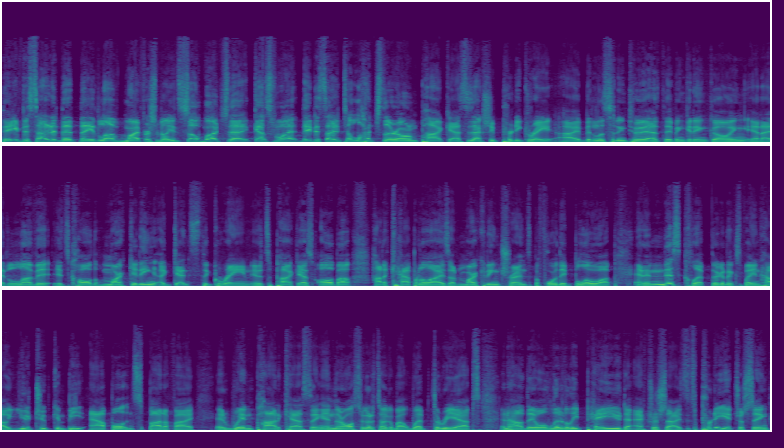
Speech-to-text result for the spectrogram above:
they've decided that they love My First Million so much that guess what? They decided to launch their own podcast. It's actually pretty great. I've been listening to it as they've been getting going, and I love it. It's called Marketing Against the Grain, and it's a podcast all about how to capitalize on marketing trends before they blow up. And in this clip, they're going to explain how YouTube can beat Apple and Spotify and win podcasting. And they're also going to talk about Web3 apps and how they will literally pay you to exercise. It's pretty interesting.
